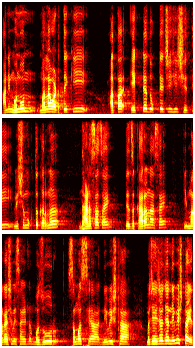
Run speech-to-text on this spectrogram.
आणि म्हणून मला वाटते की आता एकट्या दुकट्याची ही शेती विषमुक्त करणं धाडसाच आहे. त्याचं कारण असं आहे की मगाशी मी सांगितलं मजूर समस्या निविष्ठा म्हणजे ह्याच्या ज्या निविष्ठा आहेत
